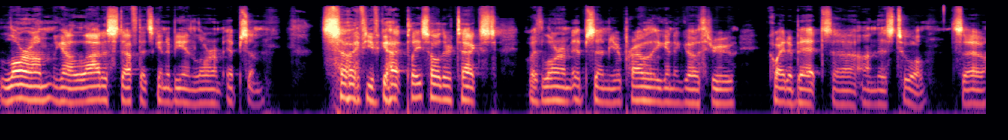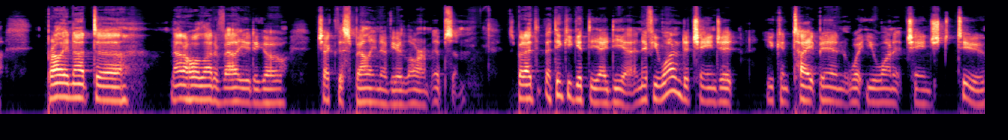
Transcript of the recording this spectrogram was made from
Lorem, we got a lot of stuff that's going to be in Lorem Ipsum. So if you've got placeholder text with Lorem Ipsum, you're probably going to go through quite a bit uh, on this tool. So probably not uh, not a whole lot of value to go check the spelling of your lorem ipsum. But I, th I think you get the idea. And if you wanted to change it, you can type in what you want it changed to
